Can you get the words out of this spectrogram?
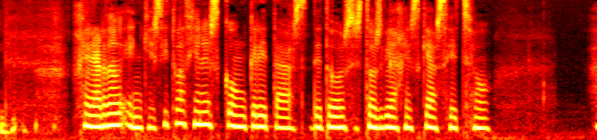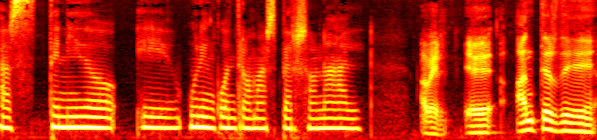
Gerardo, ¿en qué situaciones concretas de todos estos viajes que has hecho has tenido eh, un encuentro más personal? A ver, eh, antes de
